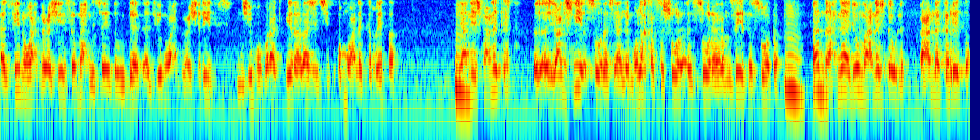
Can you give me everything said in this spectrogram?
2021 سامحني سيدة وداد 2021 نجيبوا امراه كبيرة راجل يجيب أمه على كريطة. يعني إيش معناتها؟ يعني شنو هي الصورة؟ يعني ملخص الصورة الصورة رمزية الصورة. أن إحنا اليوم ما عندناش دولة عندنا كريطة.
